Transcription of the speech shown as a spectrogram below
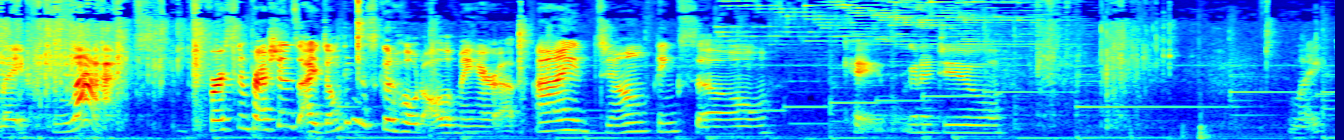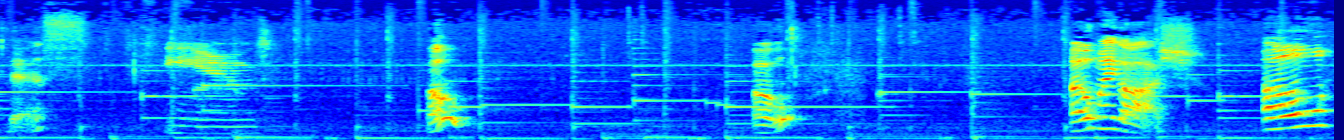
lay flat. First impressions, I don't think this could hold all of my hair up. I don't think so. Okay, we're gonna do like this. And, oh. Oh. Oh my gosh. Oh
